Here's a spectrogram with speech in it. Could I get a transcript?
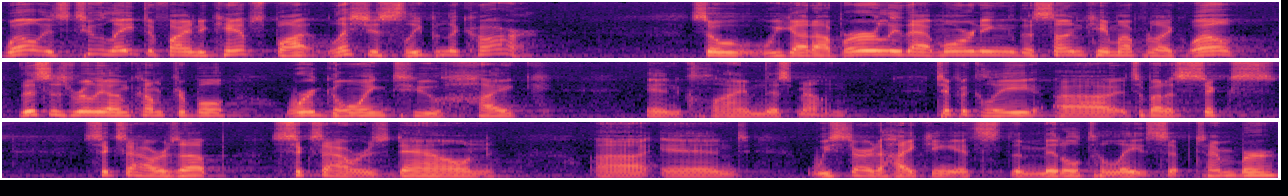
well, it's too late to find a camp spot. Let's just sleep in the car. So we got up early that morning. The sun came up. We're like, well, this is really uncomfortable. We're going to hike and climb this mountain typically uh, it's about a six six hours up six hours down uh, and we started hiking. It's the middle to late september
